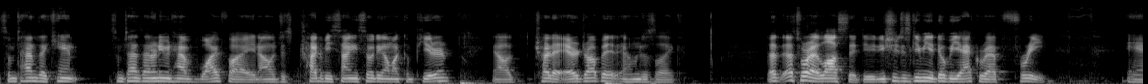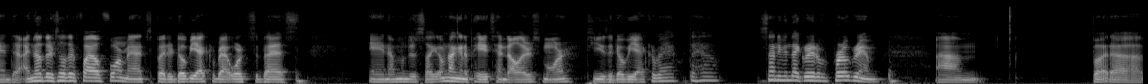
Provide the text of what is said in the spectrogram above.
sometimes I can't sometimes I don't even have Wi-Fi, and I'll just try to be signing something on my computer, and I'll try to AirDrop it, and I'm just like, that, that's where I lost it, dude. You should just give me Adobe Acrobat free. And uh, I know there's other file formats, but Adobe Acrobat works the best. And I'm just like, I'm not gonna pay ten dollars more to use Adobe Acrobat. What the hell? It's not even that great of a program. Um, but uh,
